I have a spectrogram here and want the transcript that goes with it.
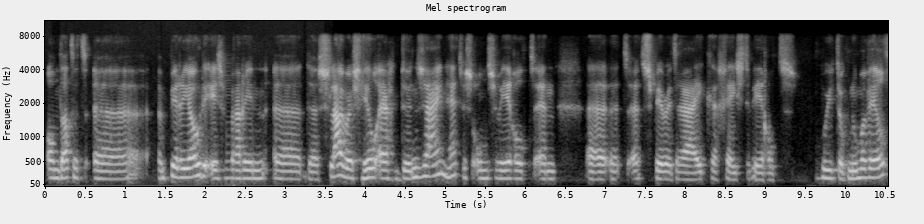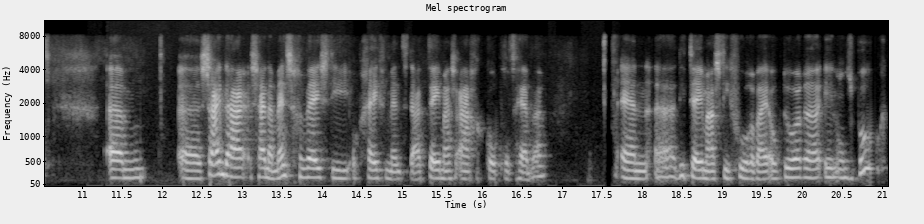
omdat het uh, een periode is waarin uh, de sluiers heel erg dun zijn hè, tussen onze wereld en uh, het, het spiritrijk, geestenwereld, hoe je het ook noemen wilt. Um, zijn, daar, zijn mensen geweest die op een gegeven moment daar thema's aangekoppeld hebben. En die thema's die voeren wij ook door in ons boek.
